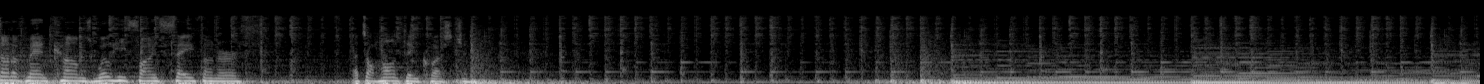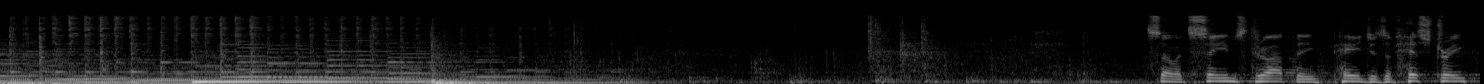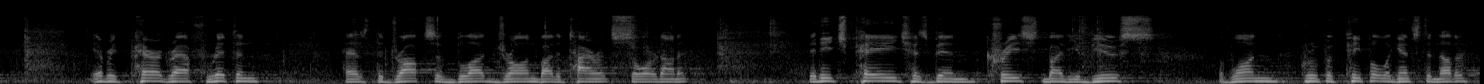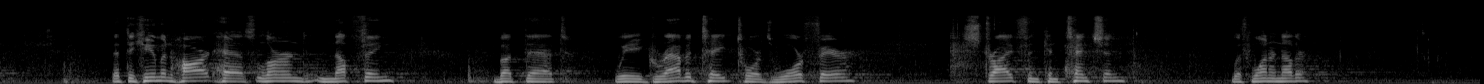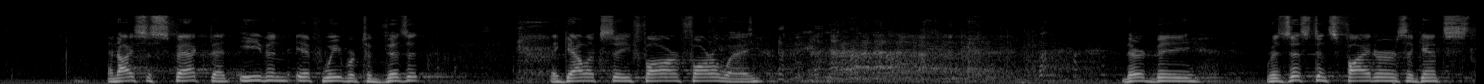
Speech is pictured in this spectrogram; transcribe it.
Son of Man comes, will he find faith on earth? That's a haunting question. So it seems throughout the pages of history, every paragraph written has the drops of blood drawn by the tyrant's sword on it. That each page has been creased by the abuse of one group of people against another. That the human heart has learned nothing but that we gravitate towards warfare, strife, and contention with one another. And I suspect that even if we were to visit a galaxy far, far away, there'd be resistance fighters against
